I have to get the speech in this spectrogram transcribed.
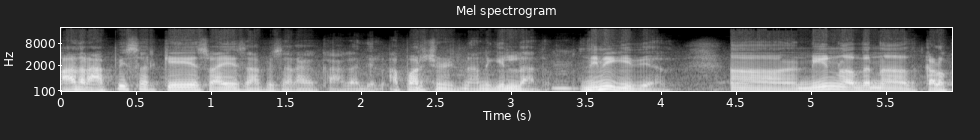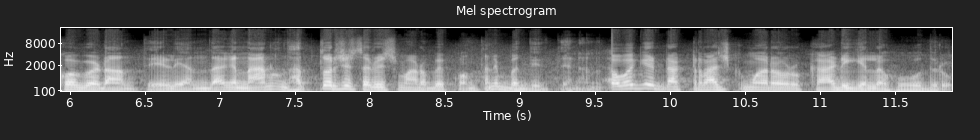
ಆದರೆ officer K S I S officer ಆಗೋಕ್ಕಾಗೋದಿಲ್ಲ. ಅಪಾರ್ಚುನಿಟಿ ನನಗಿಲ್ಲ ಅದು. ನಿನಗಿದೆ ಅದು? ನೀನು ಅದನ್ನು ಕಳ್ಕೊಬೇಡ ಅಂತೇಳಿ ಅಂದಾಗ ನಾನು ಒಂದು ಹತ್ತು ವರ್ಷ ಸರ್ವಿಸ್ ಮಾಡಬೇಕು ಅಂತಲೇ ಬಂದಿದ್ದೆ ನಾನು. ಅವಾಗೆ ಡಾಕ್ಟರ್ ರಾಜ್ಕುಮಾರ್ ಅವರು ಕಾಡಿಗೆಲ್ಲ ಹೋದರು.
